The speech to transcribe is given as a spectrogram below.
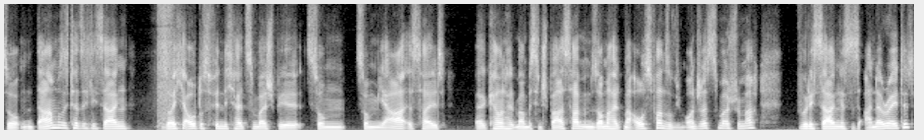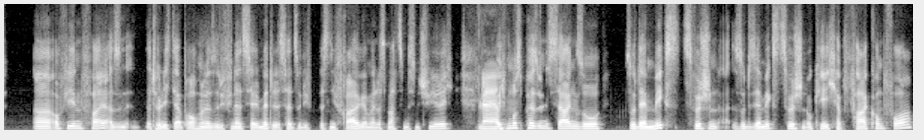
So, und da muss ich tatsächlich sagen, solche Autos finde ich halt zum Beispiel zum zum Jahr ist halt äh, kann man halt mal 'n bisschen Spaß haben, im Sommer halt mal ausfahren, so wie Monte das zum Beispiel macht. Würde ich sagen, ist es underrated, äh, auf jeden Fall. Also n natürlich, da braucht man ja so die finanziellen Mittel, ist halt so die bisschen die Frage, ich meine, das macht's 'n bisschen schwierig. Aber ich muss persönlich sagen, so so der Mix zwischen so dieser Mix zwischen: „Okay, ich habe Fahrkomfort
